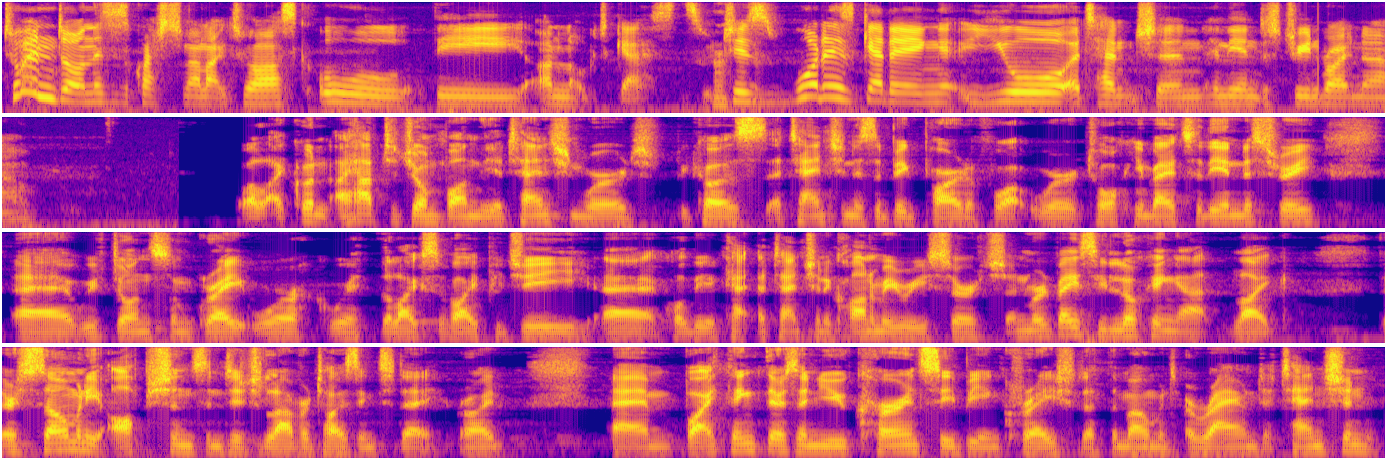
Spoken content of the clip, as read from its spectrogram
to end on, this is a question I like to ask all the unlocked guests, which is what is getting your attention in the industry right now? Well, I couldn't. I have to jump on the attention word because attention is a big part of what we're talking about to the industry. Uh, we've done some great work with the likes of IPG uh, called the Attention Economy Research, and we're basically looking at like there's so many options in digital advertising today, right? Um, but I think there's a new currency being created at the moment around attention.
